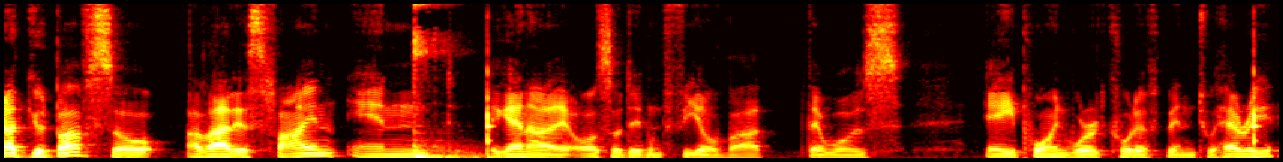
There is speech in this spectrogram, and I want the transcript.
Got good buffs, so Avad is fine. And again, I also didn't feel that there was a point where it could have been too hairy.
